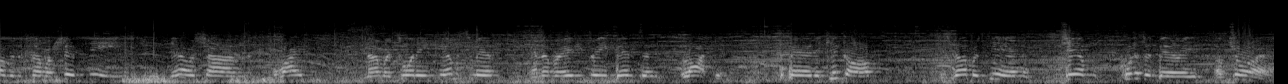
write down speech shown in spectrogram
Is number 15, Deroshawn White, number 20, Tim Smith, and number 83, Benson Lockett. Preparing kick off is number 10, Jim Quisenberry of Troy.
